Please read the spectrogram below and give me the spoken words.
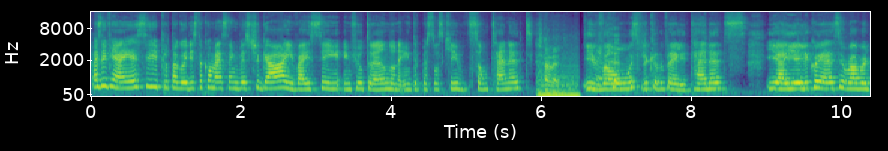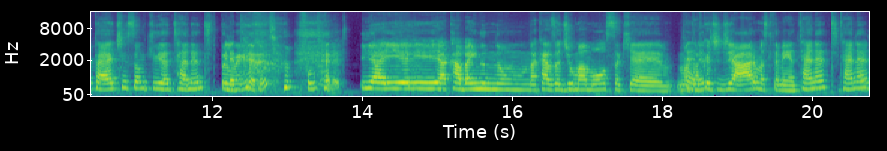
Mas enfim, aí esse protagonista começa a investigar e vai se infiltrando né, entre pessoas que são Tenet. E vão explicando pra ele Tenets. E aí ele conhece o Robert Pattinson, que é Tenet Ele também. é Tenet. Full Tenet. E aí ele acaba indo num- na casa de uma moça que é uma Tenet. traficante de armas, que também é Tenet. Tenet.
